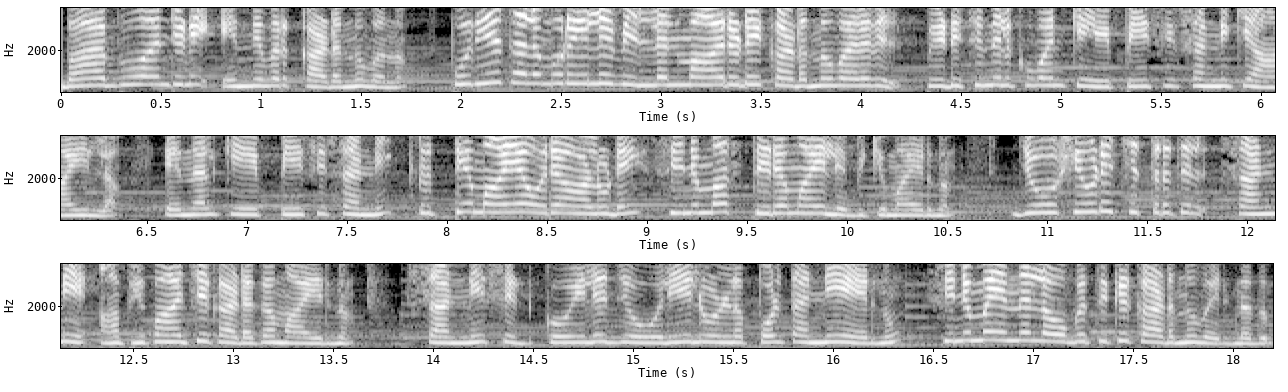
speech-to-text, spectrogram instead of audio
ബാബു ആന്റണി എന്നിവർ കടന്നുവന്നു. പുതിയ തലമുറയിലെ വില്ലന്മാരുടെ കടന്നുവരവിൽ പിടിച്ചു നിൽക്കുവാൻ കെ പി സി സണ്ണിക്ക് ആയില്ല. എന്നാൽ കെ പി സി സണ്ണി കൃത്യമായ ഒരാളുടെ സിനിമ സ്ഥിരമായി ലഭിക്കുമായിരുന്നു. ജോഷിയുടെ ചിത്രത്തിൽ സണ്ണി അഭിഭാജ്യ ഘടകമായിരുന്നു. സണ്ണി സിഡ്കോയിലെ ജോലിയിലുള്ളപ്പോൾ തന്നെയായിരുന്നു സിനിമ എന്ന ലോകത്തേക്ക് കടന്നു വരുന്നതും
